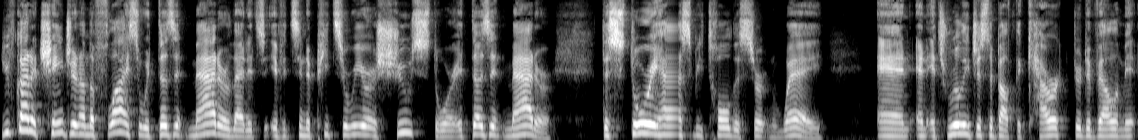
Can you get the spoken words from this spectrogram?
You've got to change it on the fly so it doesn't matter that it's if it's in a pizzeria or a shoe store, it doesn't matter the story has to be told a certain way and and it's really just about the character development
